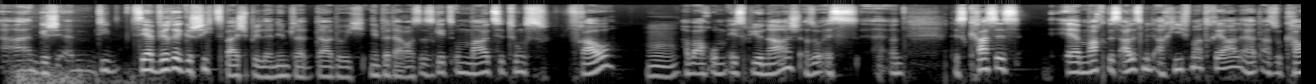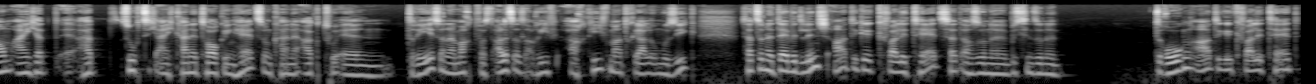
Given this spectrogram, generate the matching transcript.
äh, ähm, die sehr wirre Geschichtsbeispiele nimmt er dadurch, nimmt er daraus. Also es geht um Mao Zedongs Frau, aber auch um Espionage. Also es und das Krasse ist, er macht das alles mit Archivmaterial. Er hat also kaum eigentlich, hat, er hat, sucht sich eigentlich keine Talking Heads und keine aktuellen Drehs, sondern er macht fast alles als Archiv, Archivmaterial und Musik. Es hat so eine David Lynch-artige Qualität. Es hat auch so eine ein bisschen so eine drogenartige Qualität.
